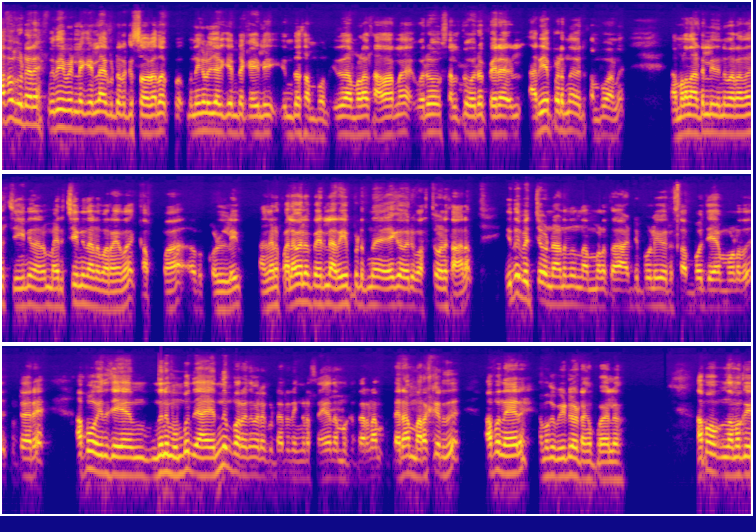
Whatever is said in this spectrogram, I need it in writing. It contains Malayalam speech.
അപ്പൊ കൂട്ടുകാരെ പുതിയ വീട്ടിലേക്ക് എല്ലാ കുട്ടികൾക്കും സ്വാഗതം. നിങ്ങൾ വിചാരിക്കും എന്റെ കയ്യിൽ എന്താ സംഭവം? ഇത് നമ്മളെ സാധാരണ ഓരോ സ്ഥലത്തും ഓരോ പേര് അറിയപ്പെടുന്ന ഒരു സംഭവമാണ്. നമ്മുടെ നാട്ടിൽ ഇതിന് പറയുന്നത് ചീനി എന്നാണ് മരിച്ചീനി എന്നാണ് പറയുന്നത്. കപ്പ കൊള്ളി അങ്ങനെ പല പല പേരിൽ അറിയപ്പെടുന്ന ഏക ഒരു വസ്തുവാണ് സാധനം. ഇത് വെച്ചുകൊണ്ടാണ് നമ്മളത്തെ അടിപൊളി ഒരു സംഭവം ചെയ്യാൻ പോണത് കൂട്ടുകാരെ. അപ്പോ ഇത് ചെയ്യുന്നതിന് മുമ്പ് ഞാൻ എന്നും പറയുന്ന പോലെ കൂട്ടുകാരെ നിങ്ങളുടെ സ്നേഹം നമുക്ക് തരണം തരാൻ മറക്കരുത്. അപ്പൊ നേരെ നമുക്ക് വീട്ടിലോട്ട് അങ്ങ് പോയാലോ. അപ്പൊ നമുക്ക്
